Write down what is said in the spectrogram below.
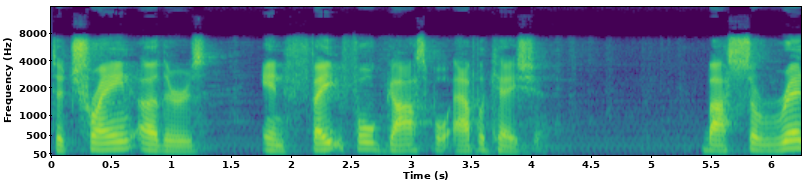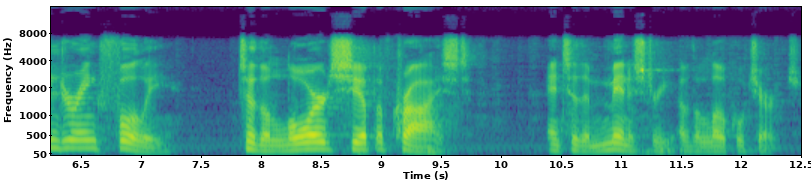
to train others in faithful gospel application by surrendering fully to the lordship of Christ and to the ministry of the local church.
